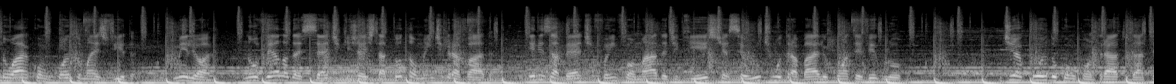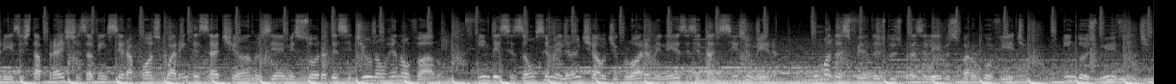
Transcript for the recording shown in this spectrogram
No ar com Quanto Mais Vida, Melhor, novela das sete que já está totalmente gravada, Elizabeth foi informada de que este é seu último trabalho com a TV Globo. De acordo com o contrato da atriz está prestes a vencer após 47 anos e a emissora decidiu não renová-lo, em decisão semelhante ao de Glória Menezes e Tarcísio Meira, uma das perdas dos brasileiros para o Covid, em 2020.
